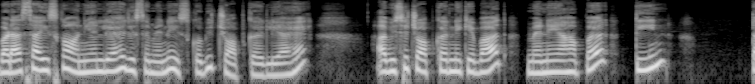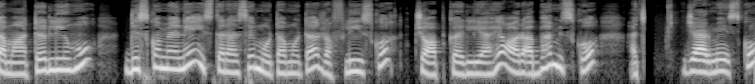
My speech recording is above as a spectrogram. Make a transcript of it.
बड़ा साइज़ का ऑनियन लिया है, जिसे मैंने इसको भी चॉप कर लिया है। अब इसे चॉप करने के बाद मैंने यहाँ पर तीन टमाटर ली हूँ, जिसको मैंने इस तरह से मोटा मोटा रफली इसको चॉप कर लिया है और अब हम इसको जार में इसको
